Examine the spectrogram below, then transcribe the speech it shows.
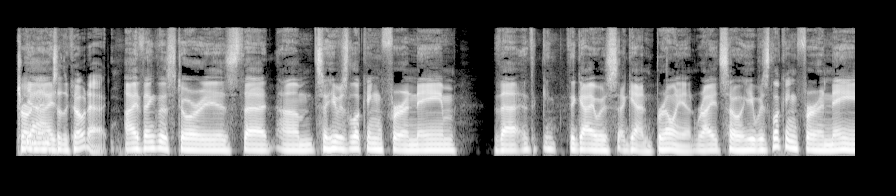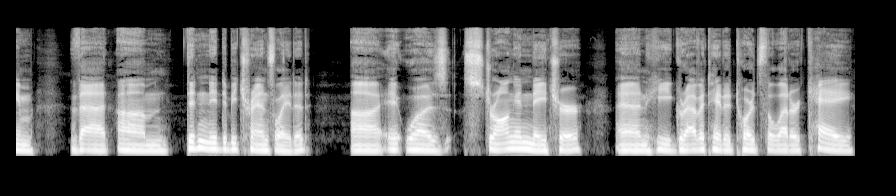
turn Yeah, I- into the Kodak? I think the story is that um, so he was looking for a name that the guy was again brilliant, right? So he was looking for a name that um, didn't need to be translated. Uh, it was strong in nature, and he gravitated towards the letter K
